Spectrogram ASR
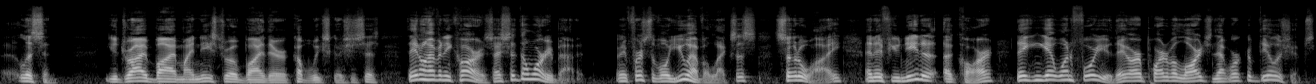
uh, listen, you drive by, my niece drove by there a couple weeks ago. She says, they don't have any cars. I said, don't worry about it. I mean, first of all, you have a Lexus, so do I. And if you need a, a, car, they can get one for you. They are part of a large network of dealerships.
